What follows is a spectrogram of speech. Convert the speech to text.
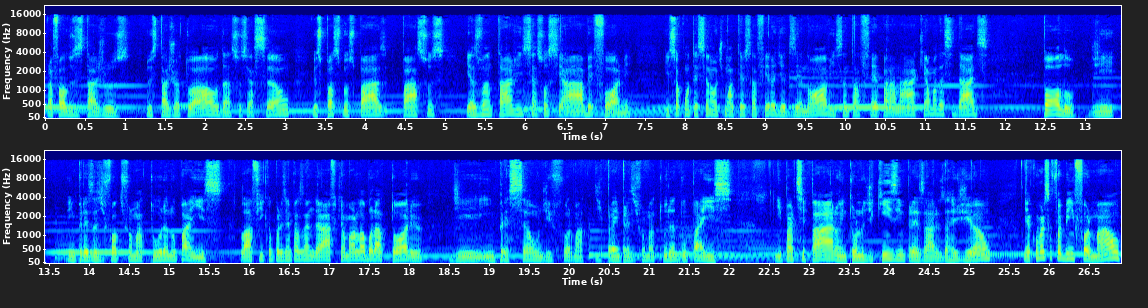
para falar dos estágios do estágio atual da associação e os próximos passos e as vantagens de se associar à ABFORM isso aconteceu na última terça-feira, dia 19, em Santa Fé, Paraná, que é uma das cidades polo de empresas de fotoformatura no país. Lá fica, por exemplo, a Zangraf, que é o maior laboratório de impressão de de, para empresas de formatura do país. E participaram em torno de 15 empresários da região. E a conversa foi bem informal,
